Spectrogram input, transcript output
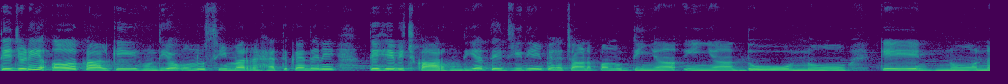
ਤੇ ਜਿਹੜੀ ਅਕਾਲਕੀ ਹੁੰਦੀ ਆ ਉਹਨੂੰ ਸੀਮਾ ਰਹਿਤ ਕਹਿੰਦੇ ਨੇ ਤੇ ਇਹ ਵਿਚਕਾਰ ਹੁੰਦੀ ਆ ਤੇ ਜਿਹਦੀ ਪਹਿਚਾਣ ਆਪਾਂ ਨੂੰ ਦੀਆਂ ਈਆਂ ਦੋ ਨੋ ਕੇ ਨੋ ਨ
